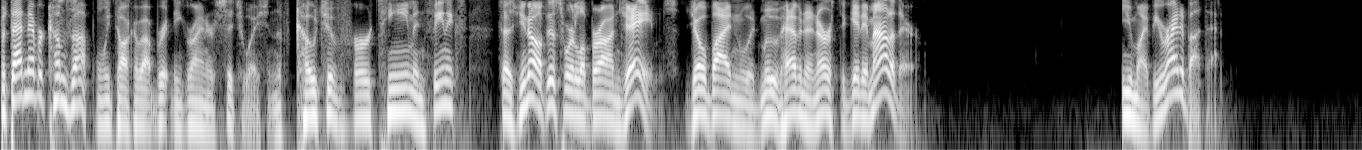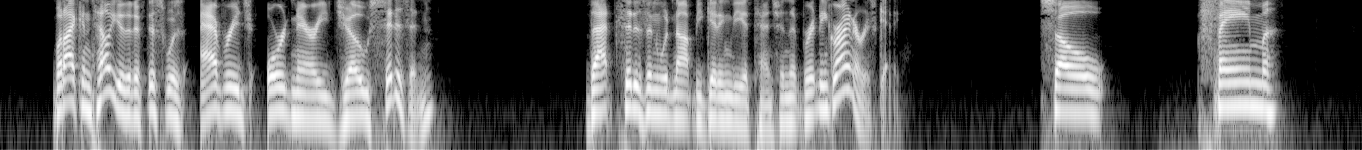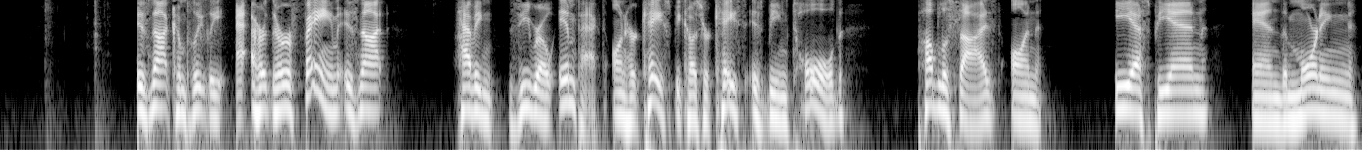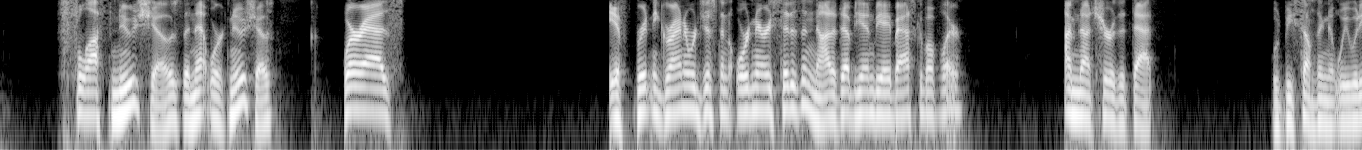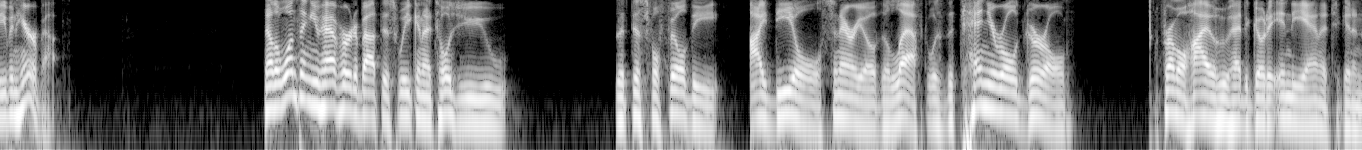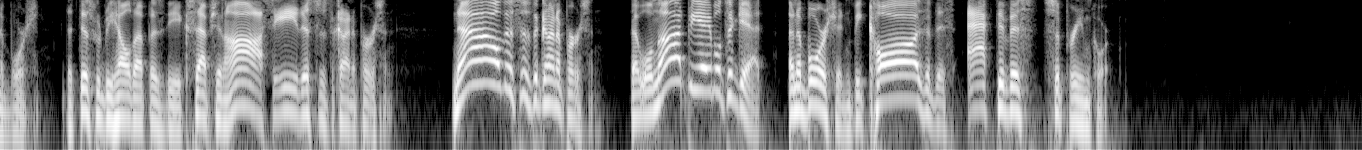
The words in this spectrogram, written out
But that never comes up when we talk about Brittney Griner's situation. The coach of her team in Phoenix says, you know, if this were LeBron James, Joe Biden would move heaven and earth to get him out of there. You might be right about that. But I can tell you that if this was average, ordinary Joe citizen, that citizen would not be getting the attention that Brittney Griner is getting. So, fame is not completely her, her fame is not having zero impact on her case because her case is being told publicized on ESPN and the morning fluff news shows, the network news shows, whereas if Brittney Griner were just an ordinary citizen, not a WNBA basketball player, I'm not sure that that would be something that we would even hear about. Now, the one thing you have heard about this week, and I told you that this fulfilled the ideal scenario of the left, was the 10 year old girl from Ohio who had to go to Indiana to get an abortion. That this would be held up as the exception. Ah, see, this is the kind of person. Now, this is the kind of person that will not be able to get an abortion because of this activist Supreme Court.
